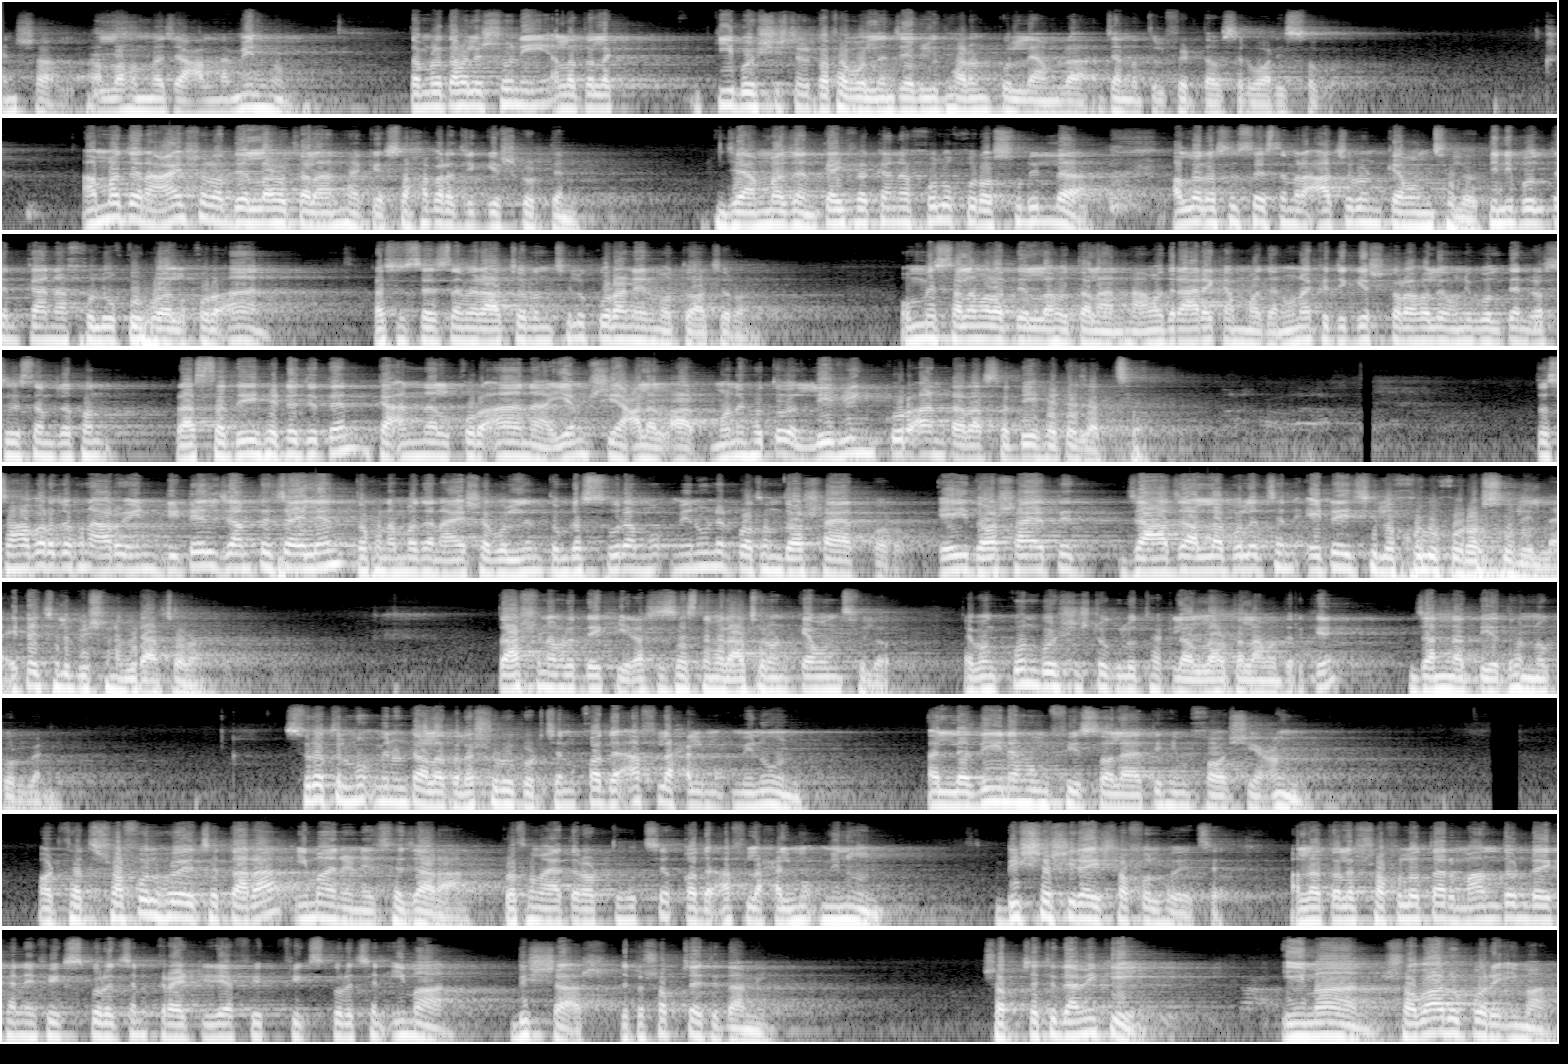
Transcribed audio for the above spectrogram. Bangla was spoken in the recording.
ইনশাআল্লাহ ইনশাআল্লাহ। আল্লাহুম্মা জাআলনা মিনহুম। তো আমরা তাহলে শুনি, আল্লাহ তাআলা কি বৈশিষ্ট্যের কথা বললেন যেগুলো ধারণ করলে আমরা জান্নাতুল ফেরদাউসের ওয়ারিস হব। আম্মাজান আয়েশা রাদিয়াল্লাহু তাআলা আনহাকে সাহাবারা জিজ্ঞেস করতেন যে আম্মাজান কাইফা কানা খুলুকু রাসূলিল্লাহ? আল্লাহ রাসূল সাল্লাল্লাহু আচরণ কেমন ছিল? তিনি বলতেন, কানা খুলুকুহু আল কোরআন। রাসূল সাল্লাল্লাহু আচরণ ছিল কোরআনের মতো আচরণ। উম্মে সালামা রাদিয়াল্লাহু তাআলা আনহা, আমাদের আরেক আম্মাজান ওনাকে জিজ্ঞেস করা হলে উনি বলতেন, রাসূল ইসলাম যখন রাস্তা দিয়ে হেঁটে যেতেন, কান্নাল কোরআনা ইয়ামশি আলাল আরদ, মনে হতো লিভিং কোরআনটা রাস্তা দিয়ে হেঁটে যাচ্ছে। তো সাহাবারা যখন আরও ইন ডিটেল জানতে চাইলেন, তখন আমাদের আয়েশা বললেন, তোমরা সুরা মেনুনের প্রথম দশ আয়াত করো এই দশ আয়াতে যা যা আল্লাহ বলেছেন, এটাই ছিল খুলুকু রাসূলিল্লাহ, এটাই ছিল বিশ্বনবীর আচরণ। তো আসুন আমরা দেখি রাসূল ওয়াসাল্লামের আচরণ কেমন ছিল এবং কোন বৈশিষ্ট্যগুলো থাকলে আল্লাহ তালা আমাদেরকে জান্নাত দিয়ে ধন্য করবেন। সূরাতুল মুমিনুনটা আল্লাহ তাআলা শুরু করছেন, কদ আফলাহাল মুমিনুন আল্লাযীনা হুম ফি সলাতিহিম খাশিউন। অর্থাৎ সফল হয়েছে তারা ইমান এনেছে যারা। প্রথম আয়াতের অর্থ হচ্ছে, কদ আফলাহাল মুমিনুন। বিশ্বাসীরাই সফল হয়েছে। আল্লাহ তাআলা সফলতার মানদণ্ড এখানে ফিক্স করেছেন ক্রাইটেরিয়া ফিক্স করেছেন ইমান বিশ্বাস, যেটা সবচাইতে দামি। সবচাইতে দামি কি? ঈমান, সবার উপরে ইমান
